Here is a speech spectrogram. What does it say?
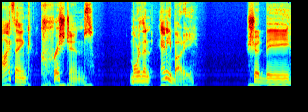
I think Christians more than anybody should be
